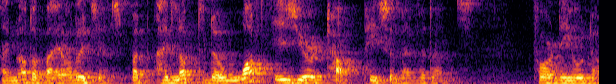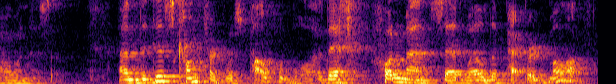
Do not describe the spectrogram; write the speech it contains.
I'm not a biologist, but I'd love to know what is your top piece of evidence for neo-Darwinism? And the discomfort was palpable. And then one man said, Well, the peppered moth.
